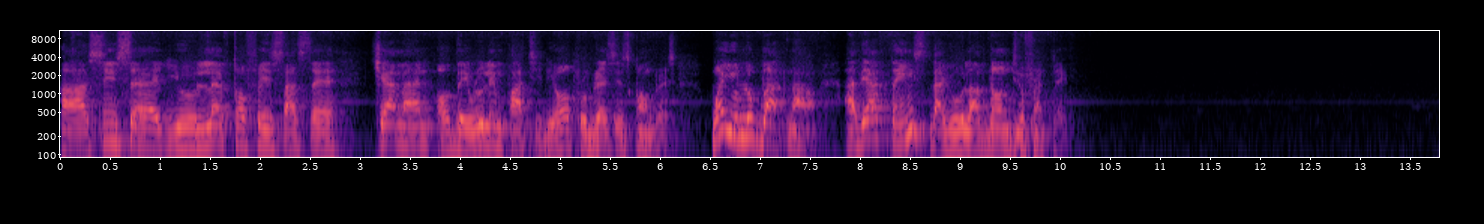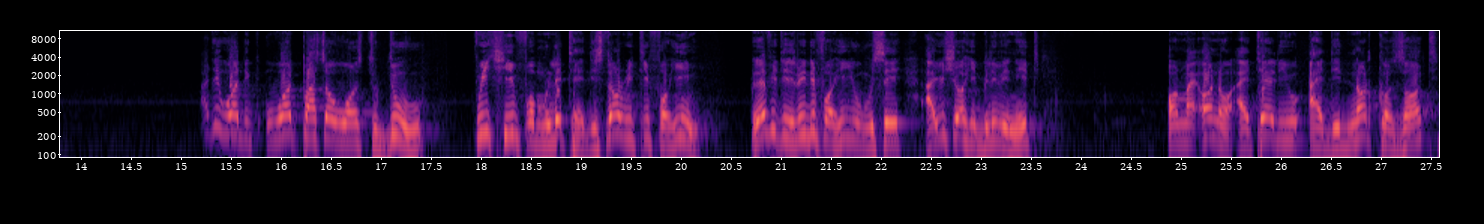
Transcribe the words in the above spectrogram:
uh, since uh, you left office as uh, chairman of the ruling party, the All Progressives Congress. When you look back now, are there things that you will have done differently? I think what, the, what pastor wants to do, which he formulated, is not written for him. If it is written for him, you will say, Are you sure he believes in it? On my honor, I tell you, I did not consult,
